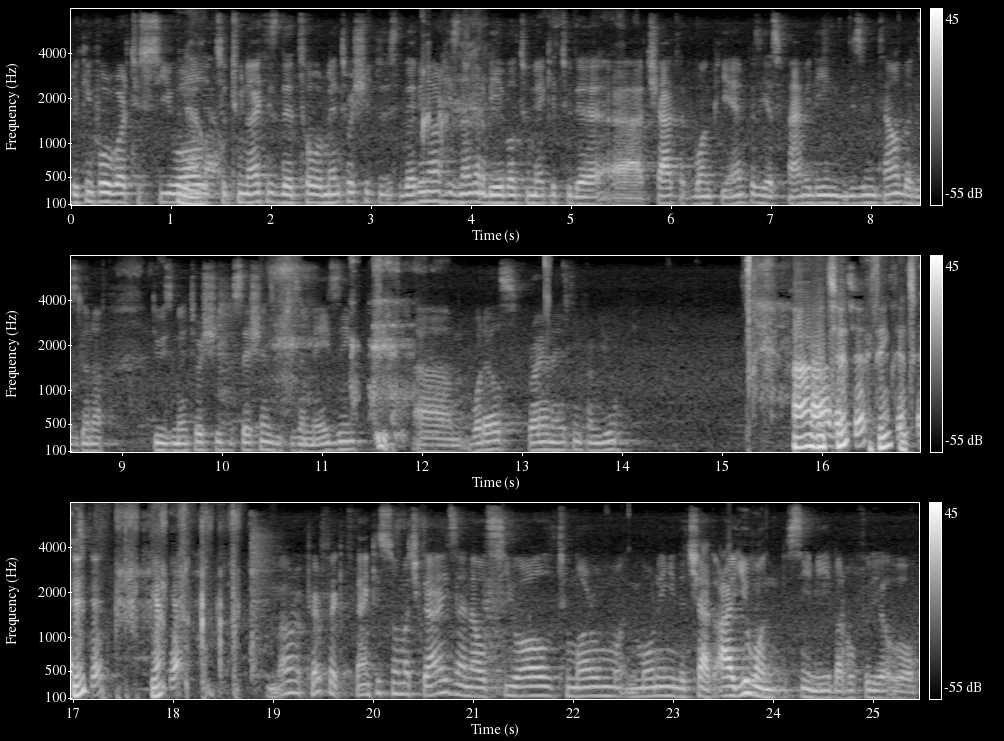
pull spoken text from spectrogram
looking forward to see you all. No. So tonight is the Thor mentorship webinar. He's not gonna be able to make it to the uh, chat at 1 p.m. because he has family in visiting town, but he's gonna do his mentorship sessions, which is amazing. Um, what else, Brian? Anything from you? Uh, that's, uh, that's it. it. I think that's, that's good. good. Yeah. yeah. All right, perfect. Thank you so much, guys, and I'll see you all tomorrow morning in the chat. Uh, you won't see me, but hopefully, will,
